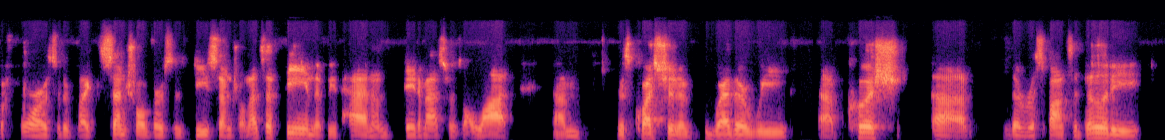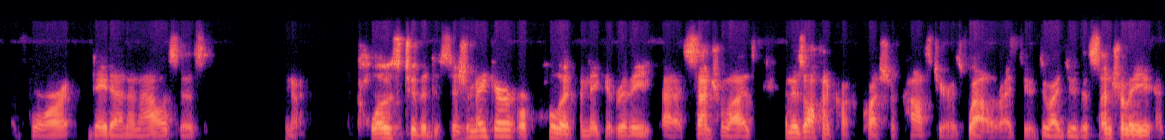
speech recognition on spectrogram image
before, sort of like central versus decentral. And that's a theme that we've had on Data Masters a lot. Um, this question of whether we uh, push uh, the responsibility for data and analysis, you know, close to the decision maker or pull it and make it really uh, centralized. And there's often a question of cost here as well, right? Do, do I do this centrally at,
